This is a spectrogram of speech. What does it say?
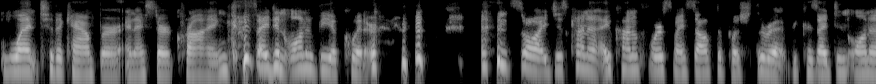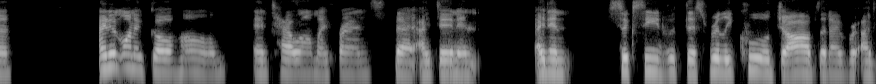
went to the camper and i started crying because i didn't want to be a quitter. And so i just kind of i kind of forced myself to push through it because i didn't want to i didn't want to go home and tell all my friends that I didn't I didn't succeed with this really cool job that I've I've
